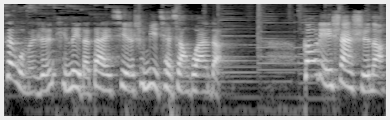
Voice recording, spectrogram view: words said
在我们人体内的代谢是密切相关的。高磷膳食呢，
